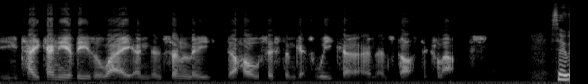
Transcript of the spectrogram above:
You take any of these away and, and suddenly the whole system gets weaker and, and starts to collapse. So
